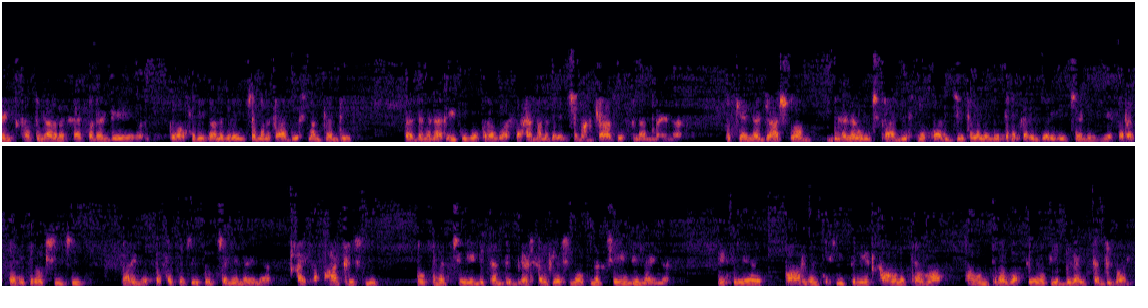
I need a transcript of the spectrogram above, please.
రెంట్ కపిలాలను సహాయపడండి గ్రాసరీగా అనుగ్రహించమని ప్రార్థిస్తున్నాం తండ్రి. సాధ్యమైన రీతిగా ప్రభావ సహాయం అనుగ్రహించమని ప్రార్థిస్తున్నాం నాయన. ముఖ్యంగా జాషువా బిడల గురించి ప్రార్థిస్తున్న వారి జీవితాలలో మీ ప్రకారం జరిగించండి. మీ యొక్క రక్తాన్ని ప్రోక్షించి వారి స్వచ్ఛత చూపించండి నాయన. ఆ యొక్క ఆర్టరీస్ని ఓపెన్ అప్ చేయండి తండ్రి. బ్లడ్ సర్క్యులేషన్ ఓపెన్ అప్ చేయండి నాయన. ఆర్గన్స్ హీ క్రియేట్ కావాల ప్రభావ అవును ప్రభావ సేవకులు బిడలు తగ్గిపోవాలి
